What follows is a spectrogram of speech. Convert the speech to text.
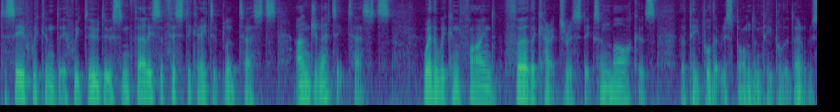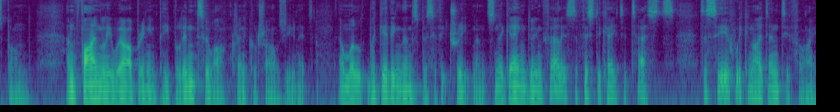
to see if we can if we do do some fairly sophisticated blood tests and genetic tests whether we can find further characteristics and markers of people that respond and people that don't respond. And finally, we are bringing people into our clinical trials unit and we're, we're giving them specific treatments and again doing fairly sophisticated tests to see if we can identify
